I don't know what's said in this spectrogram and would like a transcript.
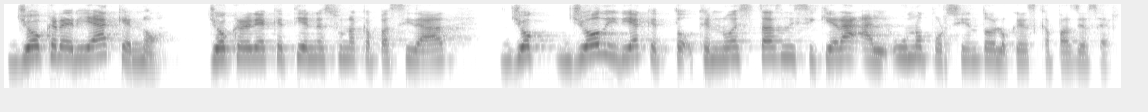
Yo creería que no. Yo creería que tienes una capacidad yo, yo diría que, que no estás ni siquiera al 1% de lo que eres capaz de hacer.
